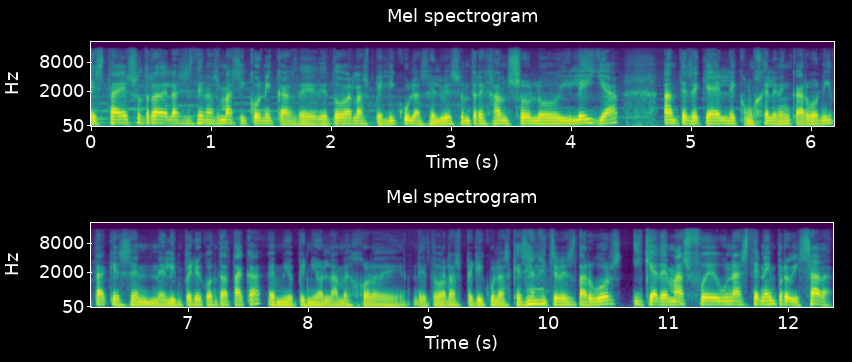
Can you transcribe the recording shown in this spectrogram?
Esta es otra de las escenas más icónicas de, todas las películas, el beso entre Han Solo y Leia, antes de que a él le congelen en carbonita, que es en El Imperio Contraataca, en mi opinión la mejor de, todas las películas que se han hecho de Star Wars, y que además fue una escena improvisada.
